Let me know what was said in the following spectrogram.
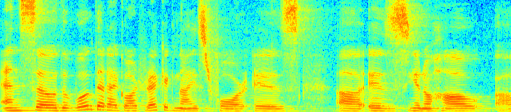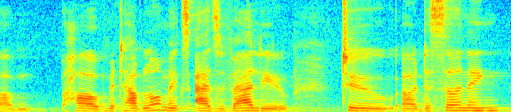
and so the work that I got recognized for is, uh, is you know, how, um, how metabolomics adds value to uh, discerning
